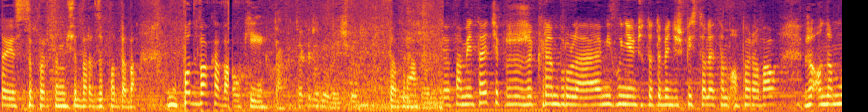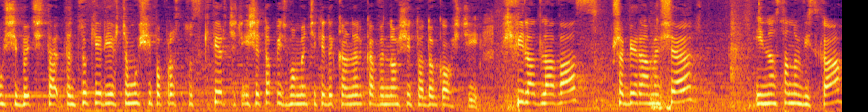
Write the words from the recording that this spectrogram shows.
To jest super, to mi się bardzo podoba. Po dwa kawałki. Tak, tak rozmawialiśmy. Dobra. Pamiętajcie proszę, że creme brulee, Michu, nie wiem, czy to ty będziesz pistoletem operował, że ono musi być, ta, ten cukier jeszcze musi po prostu skwiercić i się topić w momencie, kiedy kelnerka wynosi to do gości. Chwila dla was, przebieramy się i na stanowiska.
